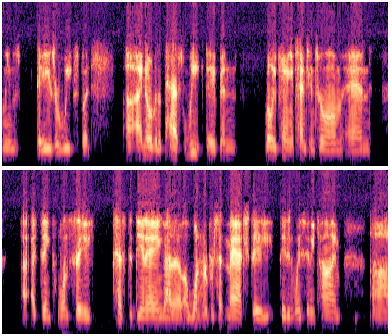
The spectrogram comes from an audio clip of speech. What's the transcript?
means days or weeks, but uh, I know over the past week they've been really paying attention to him, and I, I think once they tested DNA and got a, a 100% match, they they didn't waste any time uh,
